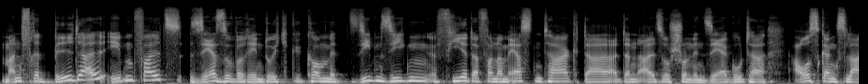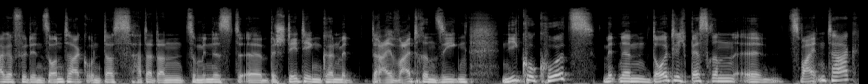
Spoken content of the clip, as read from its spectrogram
Manfred Bildal ebenfalls sehr souverän durchgekommen mit sieben Siegen, vier davon am ersten Tag. Da dann also schon in sehr guter Ausgangslage für den Sonntag und das hat er dann zumindest äh, bestätigen können mit drei weiteren Siegen. Nico Kurz mit einem deutlich besseren äh, zweiten Tag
